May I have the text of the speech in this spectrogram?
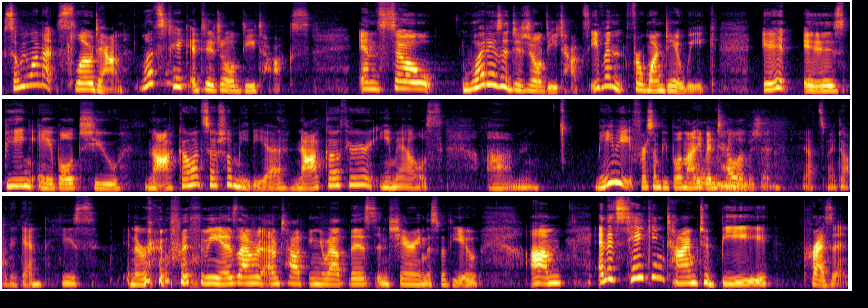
so we want to slow down. Let's take a digital detox. And so what is a digital detox? Even for one day a week, it is being able to not go on social media, not go through your emails, um, maybe for some people, not even television. That's my dog again. He's in a room with me as I'm, I'm talking about this and sharing this with you. Um, and it's taking time to be present.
